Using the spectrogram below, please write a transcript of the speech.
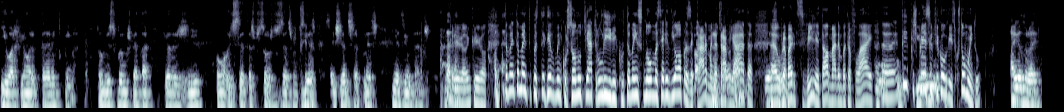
e o Orfeão Académico de Coimbra. Tudo isso foi um espetáculo que eu dirigi com 800 pessoas, 200 portugueses, 600 japoneses. Tinha 30 anos. Incrível, incrível. Também, também teve uma incursão no teatro lírico, também ensinou uma série de óperas, a Carmen, a Traviata, uh, o Brabeiro de Sevilha e tal, Madame Butterfly. Uh, que, que experiência lhe ficou disso? Gostou muito? Ai, adorei.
